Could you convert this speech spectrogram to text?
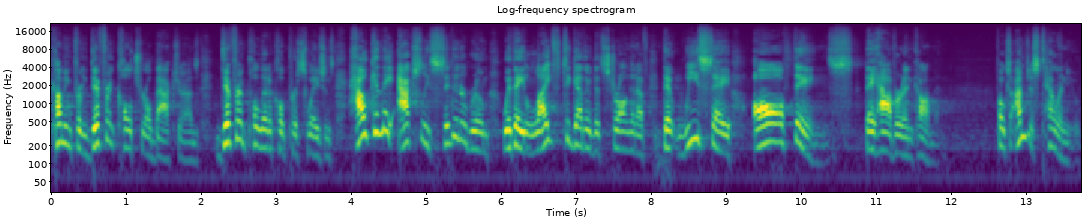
coming from different cultural backgrounds, different political persuasions, how can they actually sit in a room with a life together that's strong enough that we say all things they have are in common? Folks, I'm just telling you,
